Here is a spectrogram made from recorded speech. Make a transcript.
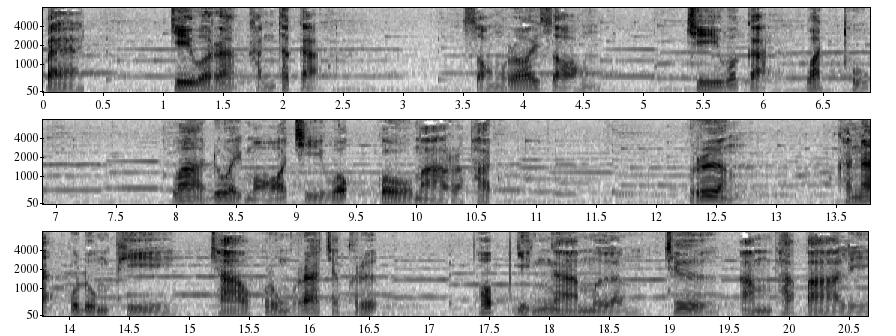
8. จีวรขันธกะ 202 ชีวกะวัตถุ ว่าด้วยหมอชีวกโกมารพัฒเรื่อง คณะกุดุมพี ชาวกรุงราชครึพบหญิงงามเมือง ชื่ออัมพปาลี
